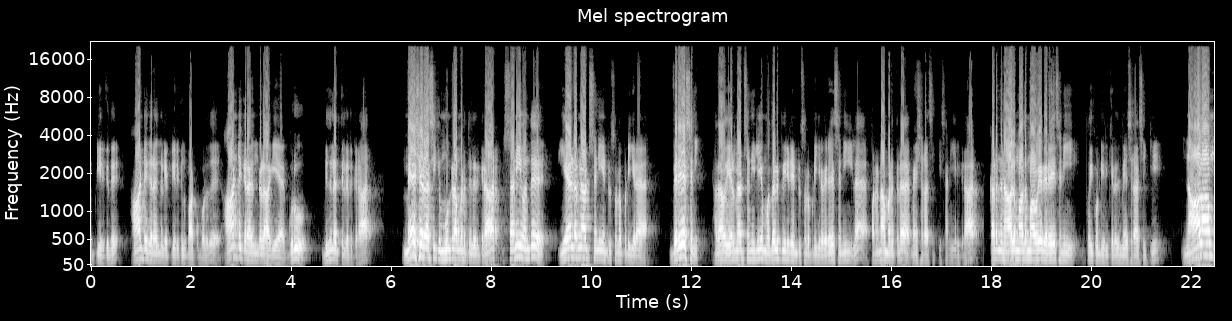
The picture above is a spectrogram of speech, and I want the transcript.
எப்படி இருக்குது? ஆண்டு கிரகங்கள் எப்படி இருக்குன்னு பார்க்கும் பொழுது ஆண்டு கிரகங்களாகிய குரு மிதுனத்தில் இருக்கிறார். மேஷ ராசிக்கு மூன்றாம் இடத்தில் இருக்கிறார். சனி வந்து ஏழரை நாட் சனி என்று சொல்லப்படுகிற விரயசனி. அதாவது ஏழு சனிலேயே முதல் பீரியட் என்று சொல்லப்படுகிற விரயசனியில பன்னெண்டாம் இடத்துல மேஷராசிக்கு சனி இருக்கிறார். கடந்த நாலு மாதமாகவே விரயசனி போய்கொண்டிருக்கிறது மேஷராசிக்கு. நாலாம்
